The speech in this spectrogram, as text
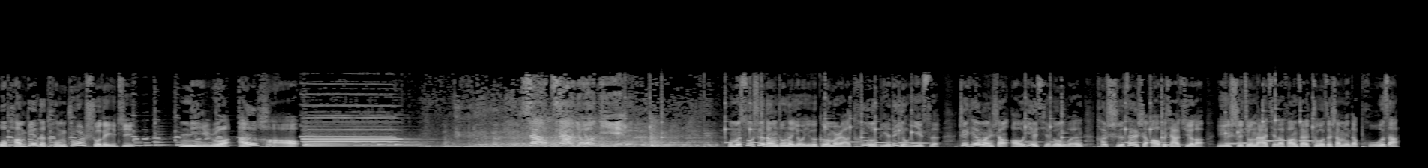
我旁边的同桌说了一句：“你若安好。”笑不笑由你。我们宿舍当中呢，有一个哥们儿啊，特别的有意思。这天晚上熬夜写论文，他实在是熬不下去了，于是就拿起了放在桌子上面的菩萨，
